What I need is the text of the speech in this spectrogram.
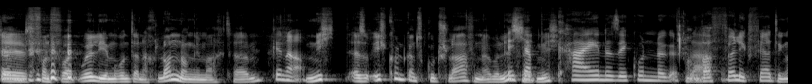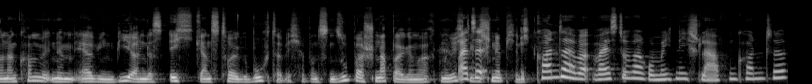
äh, von Fort William runter nach London gemacht haben. Genau. Nicht, also ich konnte ganz gut schlafen, aber Liz ich halt habe nicht. keine Sekunde Und war geschlafen. völlig fertig. Und dann kommen wir in einem Airbnb an, das ich ganz toll gebucht habe. Ich habe uns einen super Schnapper gemacht, ein richtiges Warte, Schnäppchen. ich konnte aber, weißt du, warum ich nicht schlafen konnte?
